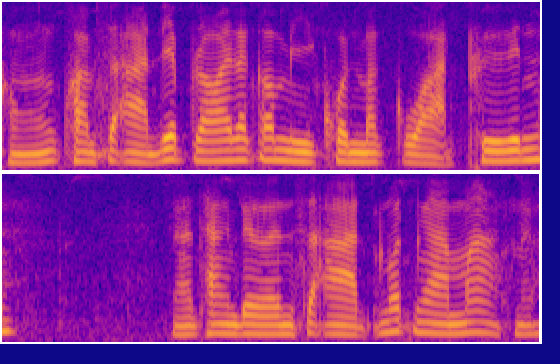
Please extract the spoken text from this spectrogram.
ของความสะอาดเรียบร้อย แล้วก็มีคนมากวาดพื้นนะทางเดินสะอาดงดงามมากนะ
